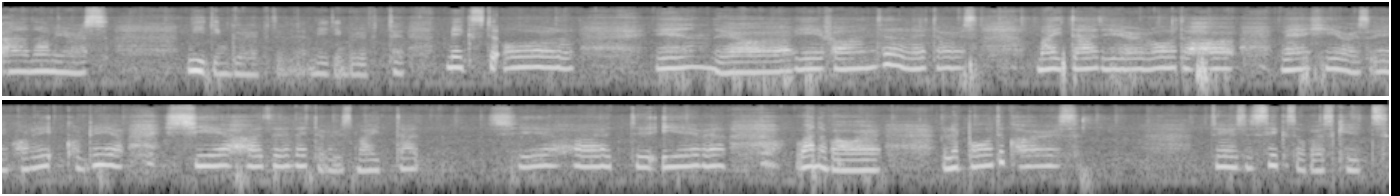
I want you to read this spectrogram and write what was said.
anonymous meeting group the meeting group to mix the all in there. We found the letters my daddy wrote her when he was in. Korea. She had the letters my dad. She had even one of our report cards. There's six of us kids.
